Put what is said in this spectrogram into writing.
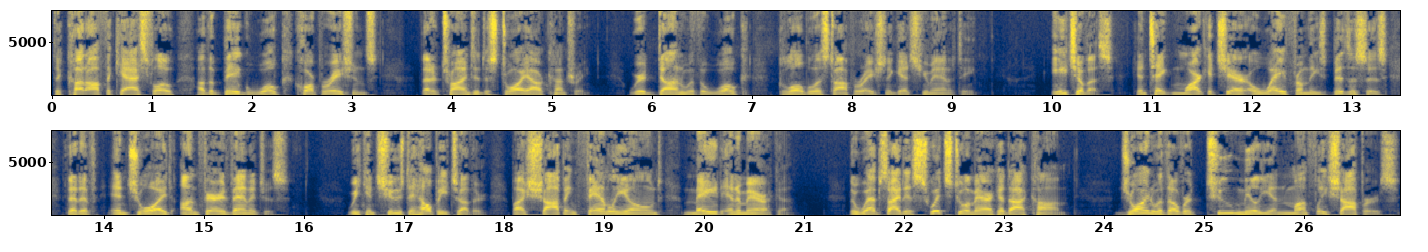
to cut off the cash flow of the big woke corporations that are trying to destroy our country. We're done with the woke globalist operation against humanity. Each of us can take market share away from these businesses that have enjoyed unfair advantages. We can choose to help each other by shopping family owned, made in America. The website is switchtoamerica.com. Join with over 2 million monthly shoppers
